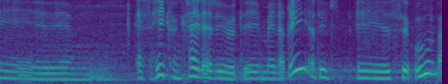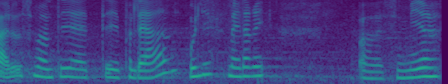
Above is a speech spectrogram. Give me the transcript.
Øh, altså helt konkret er det jo det maleri, og det øh, ser umiddelbart ud, som om det er et øh, på lærred oliemaleri. Og som mere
